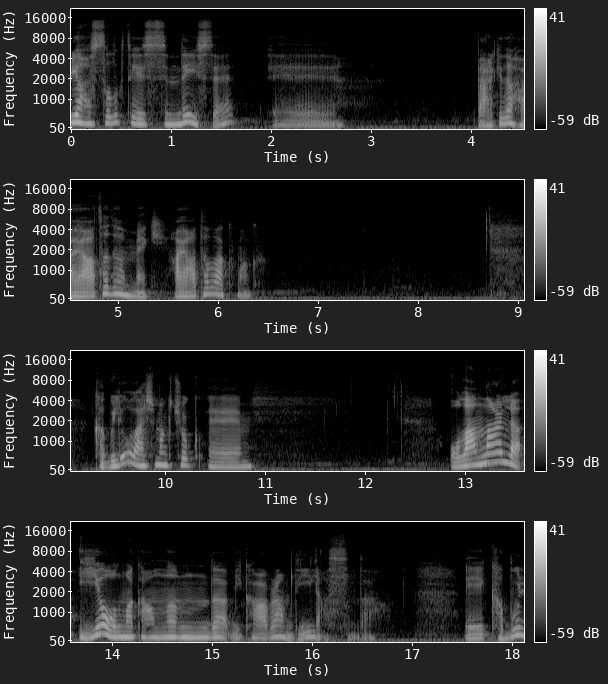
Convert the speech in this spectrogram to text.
Bir hastalık tesisinde ise e, belki de hayata dönmek, hayata bakmak kabule ulaşmak çok e, olanlarla iyi olmak anlamında bir kavram değil aslında. E, kabul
